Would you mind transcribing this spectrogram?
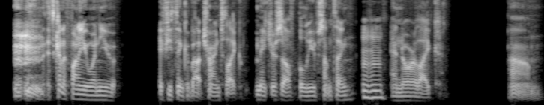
it's kind of funny when you if you think about trying to like make yourself believe something Mm-hmm. and or like um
